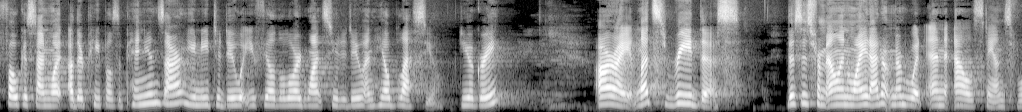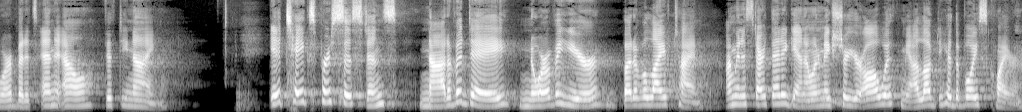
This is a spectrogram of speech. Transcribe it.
focused on what other people's opinions are. You need to do what you feel the Lord wants you to do, and He'll bless you. Do you agree? All right, let's read this. This is from Ellen White. I don't remember what NL stands for, but it's NL 59. It takes persistence not of a day, nor of a year, but of a lifetime. I'm going to start that again. I want to make sure you're all with me. I love to hear the voice choir.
